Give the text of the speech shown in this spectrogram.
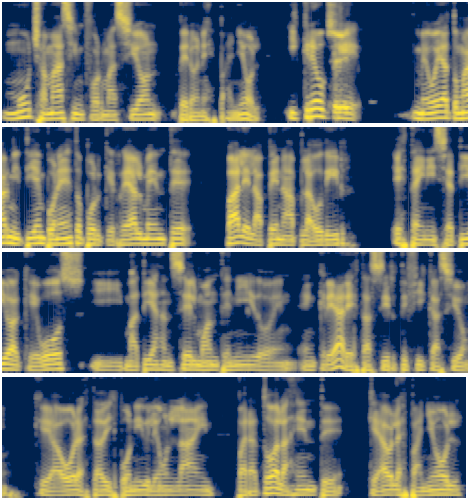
mucha más información, pero en español. Y creo que me voy a tomar mi tiempo en esto porque realmente vale la pena aplaudir esta iniciativa que vos y Matías Anselmo han tenido en, en crear esta certificación que ahora está disponible online para toda la gente que habla español,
